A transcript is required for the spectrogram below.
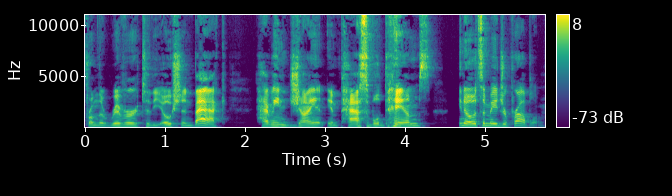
from the river to the ocean and back, having giant impassable dams, you know, it's a major problem.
